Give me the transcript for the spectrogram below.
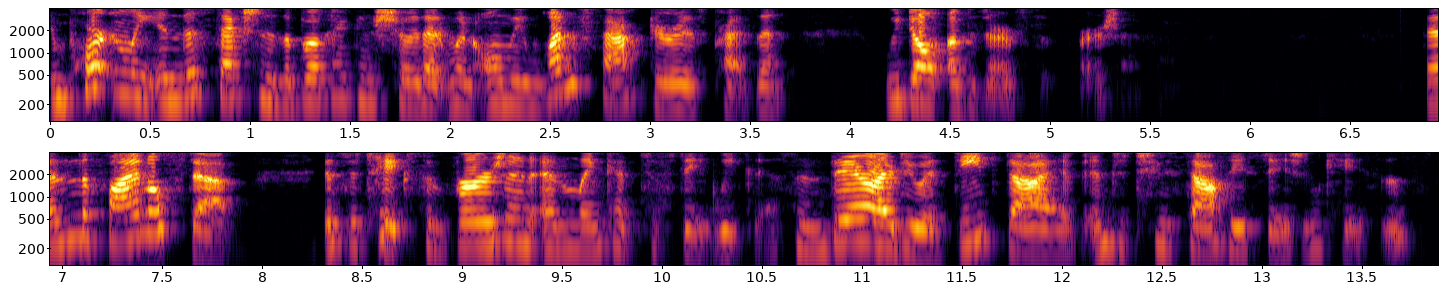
importantly, in this section of the book, I can show that when only one factor is present, we don't observe subversion. Then the final step is to take subversion and link it to state weakness. And there I do a deep dive into two Southeast Asian cases.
